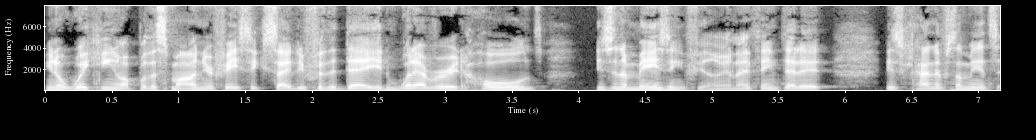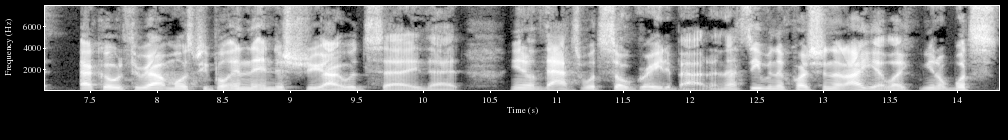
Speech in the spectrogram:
you know, waking up with a smile on your face, excited for the day and whatever it holds is an amazing feeling. And I think that it is kind of something that's echoed throughout most people in the industry. I would say that, you know, that's what's so great about it. And that's even the question that I get like, you know, what's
